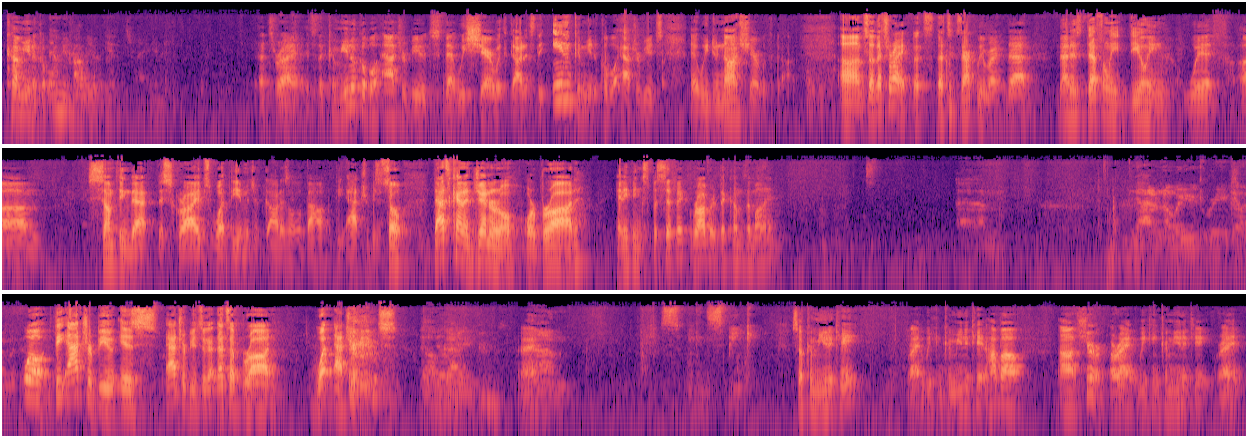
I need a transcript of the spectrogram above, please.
Communicable. Communicable. That's right. It's the communicable attributes that we share with God. It's the incommunicable attributes that we do not share with God. Um, so that's right. That's that's exactly right. That that is definitely dealing with um, something that describes what the image of God is all about, the attributes. So that's kind of general or broad. Anything specific, Robert, that comes to mind? Um, no, I don't know where you? Well, the attribute is attributes. That's a broad. What attributes? Okay. Right. Um, we can speak. So communicate, right? We can communicate. How about? Uh, sure. All right. We can communicate, right?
